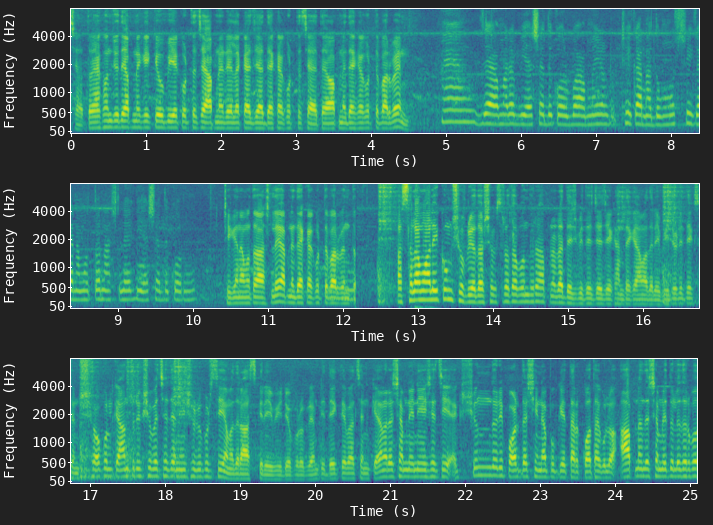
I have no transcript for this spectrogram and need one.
আচ্ছা তো এখন যদি আপনাকে কেউ বিয়ে করতে চায়, আপনার এলাকায় যা দেখা করতে চায় তাও আপনি দেখা করতে পারবেন? হ্যাঁ যে আমার বিয়ে শাদী করব, আমি ঠিকানা দেবো, ঠিকানা মতন আসলে বিয়ে শাদী করব। ঠিকানা মতো আসলে আপনি দেখা করতে পারবেন তো। আসসালামু আলাইকুম সুপ্রিয় দর্শক শ্রোতা বন্ধুরা আপনারা দেশ বিদেশে যেখান থেকে আমাদের এই ভিডিওটি দেখছেন সকলকে আন্তরিক শুভেচ্ছা জানিয়ে শুরু করছি আমাদের আজকের এই ভিডিও প্রোগ্রামটি। দেখতে পাচ্ছেন ক্যামেরার সামনে নিয়ে এসেছি এক সুন্দরী পর্দা সিনাপুকে তার কথাগুলো আপনাদের সামনে তুলে ধরবো।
